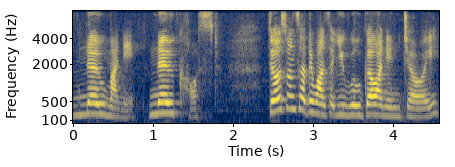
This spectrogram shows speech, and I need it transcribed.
no money, no cost. Those ones are the ones that you will go and enjoy,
